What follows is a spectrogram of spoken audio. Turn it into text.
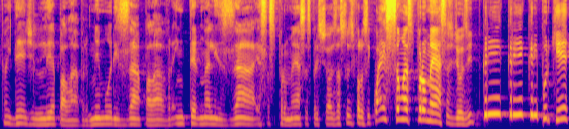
Então a ideia de ler a palavra, memorizar a palavra, internalizar essas promessas preciosas. A Suzy falou assim: quais são as promessas de Deus? E cri, cri, cri. Por quê?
